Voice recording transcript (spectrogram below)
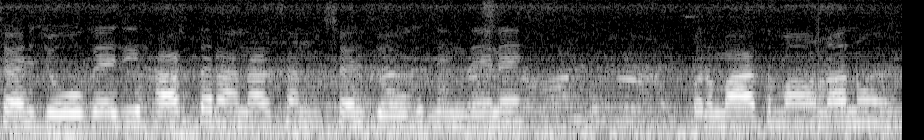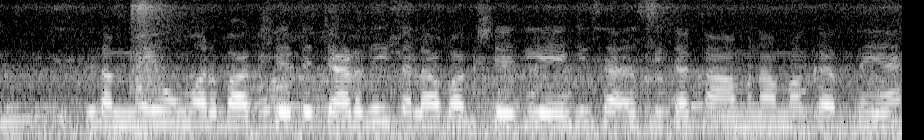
ਸਹਿਯੋਗ ਹੈ ਜੀ, ਹਰ ਤਰ੍ਹਾਂ ਨਾਲ ਸਾਨੂੰ ਸਹਿਯੋਗ ਦਿੰਦੇ ਨੇ। ਪਰਮਾਤਮਾ ਉਹਨਾਂ ਨੂੰ ਲੰਮੀ ਉਮਰ ਬਖਸ਼ੇ ਤੇ ਚੜ੍ਹਦੀ ਕਲਾ ਬਖਸ਼ੇ ਜੀ, ਇਹੀ ਅਸੀਂ ਤਾਂ ਕਾਮਨਾਵਾਂ ਕਰਦੇ ਹਾਂ।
